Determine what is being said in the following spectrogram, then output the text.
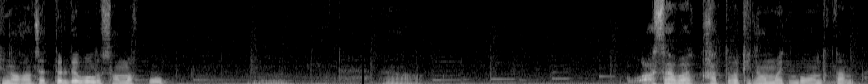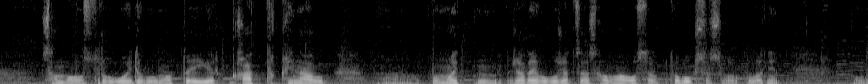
қиналған сәттер де болды салмақ қуып. Аса бір қатты бір қиналмайтын болғандықтан салмақ ауыстыру ойда болмапты. Егер қатты қиналып ә, болмайтын жағдай болып жатса салмақ ауыстырып та бокс жасауға болатын еді ол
